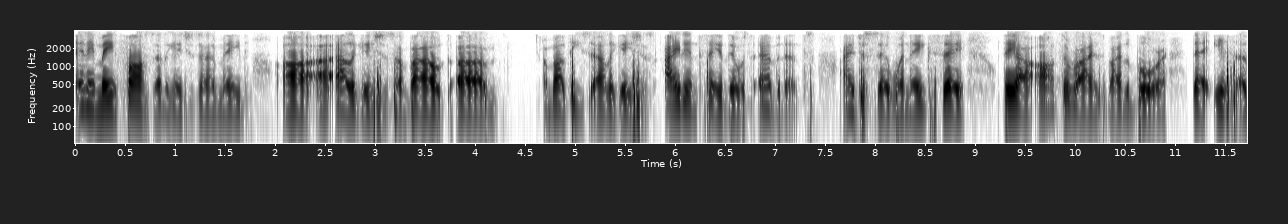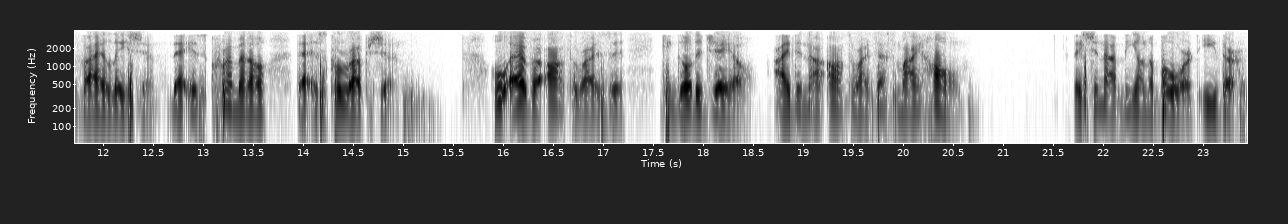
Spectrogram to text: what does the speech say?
and they made false allegations, and I made uh, allegations about um, about these allegations. I didn't say there was evidence. I just said when they say they are authorized by the board, that is a violation. That is criminal. That is corruption. Whoever authorized it can go to jail. I did not authorize. That's my home. They should not be on the board either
